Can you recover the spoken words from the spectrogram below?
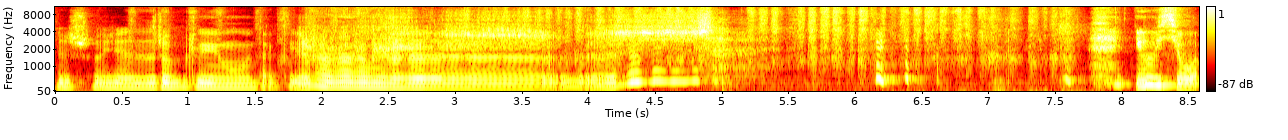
Ну що, я зроблю йому так. І усе.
